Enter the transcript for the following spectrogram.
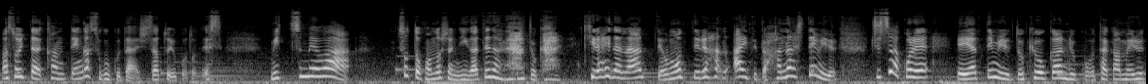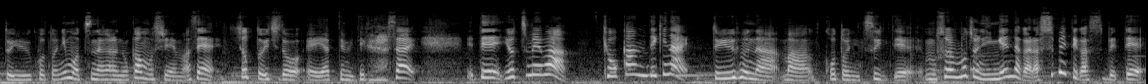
まあ、そういった観点がすごく大事だということです。3つ目はちょっとこの人苦手だなとか 嫌いだなって思ってる相手と話してみる。実はこれ、やってみると共感力を高めるということにもつながるのかもしれません。ちょっと一度、やってみてください。で4つ目は共感できないというふうな、まあ、ことについてもうそれはもちろん人間だから全てが全て、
